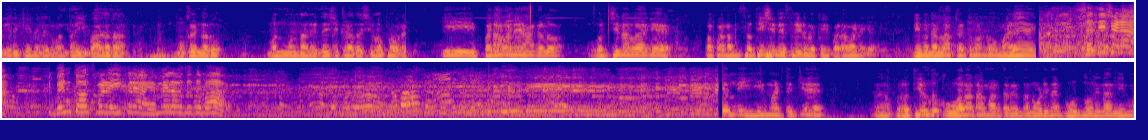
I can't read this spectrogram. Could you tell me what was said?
ವೇದಿಕೆ ಮೇಲಿರುವಂತ ಈ ಭಾಗದ ಮುಖಂಡರು ಮುನ್ಮುನ್ನ ನಿರ್ದೇಶಕರಾದ ಶಿವಪ್ಪ ಅವರೇ. ಈ ಬಡಾವಣೆ ಆಗಲು ಒರಿಜಿನಲ್ ಆಗಿ ಪಾಪ ನಮ್ಮ ಸತೀಶನ ಹೆಸರು ಇಡಬೇಕು ಈ ಬಡಾವಣೆಗೆ. ನಿಮ್ಮನ್ನೆಲ್ಲ ಕಟ್ಕೊಂಡು ಮಳೆ ಸತೀಶ್ ಅಣ್ಣ ಬೆನ್ ತೋರಿಸ್ಬೇಡ ಈ ಕಡೆ ಎಂ ಎಲ್ ಎ ಜೊತೆ ಬಾ. ಇಲ್ಲಿ ಈ ಮಟ್ಟಕ್ಕೆ ಪ್ರತಿಯೊಂದಕ್ಕೂ ಹೋರಾಟ ಮಾಡ್ತಾರೆ ಅಂತ ನೋಡಿದೆ ಬೂದ್ನೂರಿನ ನಿಮ್ಮ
